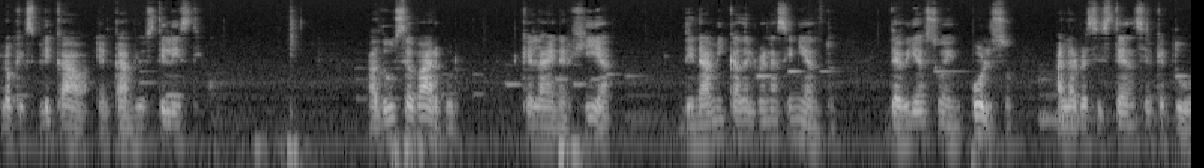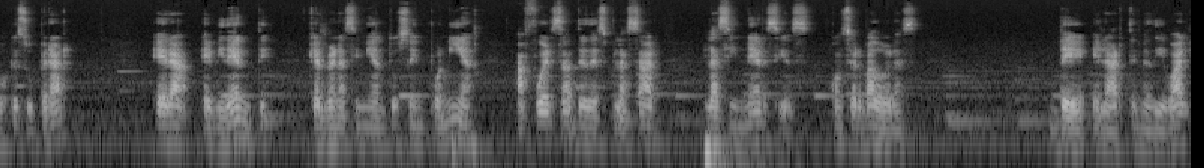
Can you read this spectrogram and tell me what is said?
lo que explicaba el cambio estilístico aduce Barbour que la energía dinámica del Renacimiento debía su impulso a la resistencia que tuvo que superar. Era evidente que el Renacimiento se imponía a fuerza de desplazar las inercias conservadoras del el arte medieval.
